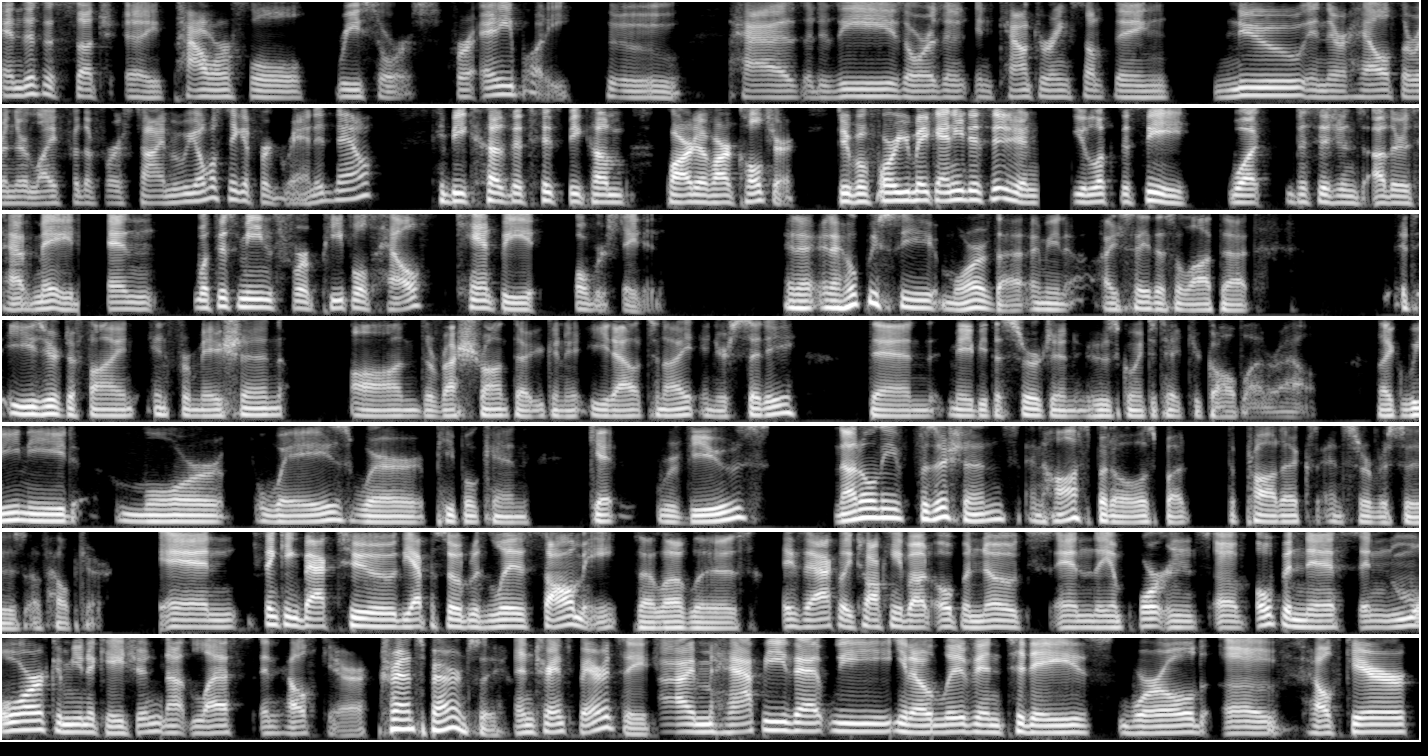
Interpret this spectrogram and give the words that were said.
And this is such a powerful resource for anybody who has a disease or is encountering something new in their health or in their life for the first time. And we almost take it for granted now because it's, it's become part of our culture. To before you make any decision, you look to see what decisions others have made. And what this means for people's health can't be overstated. And I, and I hope we see more of that. I mean, I say this a lot that it's easier to find information on the restaurant that you're going to eat out tonight in your city than maybe the surgeon who's going to take your gallbladder out. Like we need more ways where people can get reviews, not only physicians and hospitals, but the products and services of healthcare. And thinking back to the episode with Liz Salmi, I love Liz. Exactly, talking about open notes and the importance of openness and more communication, not less in healthcare. Transparency. And transparency. I'm happy that we, you know, live in today's world of healthcare.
